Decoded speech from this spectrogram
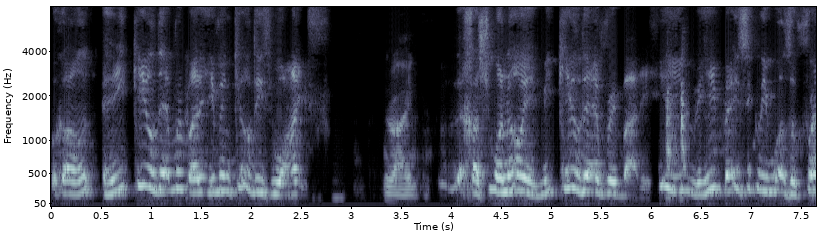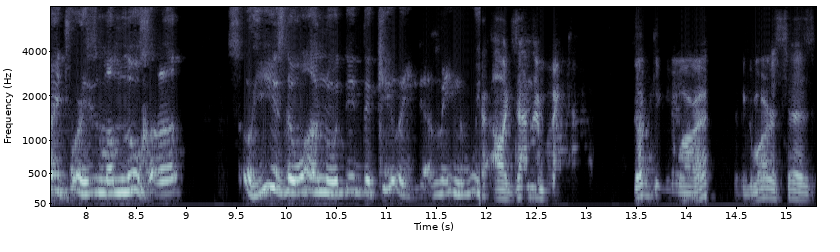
Because he killed everybody, even killed his wife. Right. Chashmonoim, he killed everybody. He, he basically was afraid for his mamlucha so he is the one who did the killing. I mean, we... Alexander Dr. Gemara, the Gemara says,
